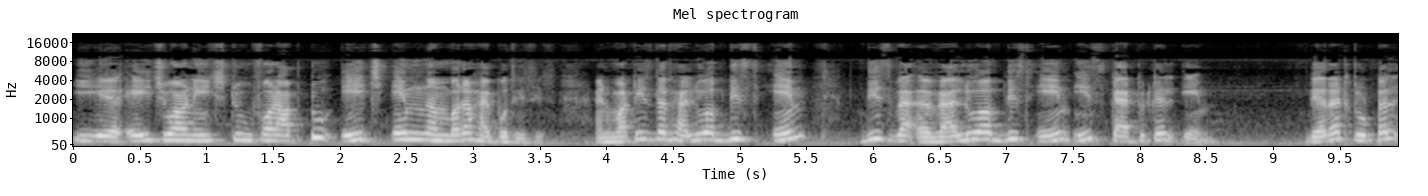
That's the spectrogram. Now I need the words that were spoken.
e, uh, h1 h2 for up to hm number of hypotheses and what is the value of this m this uh, value of this m is capital M there are total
